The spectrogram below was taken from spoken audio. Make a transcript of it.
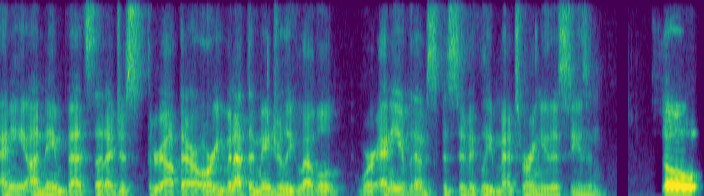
any unnamed vets that I just threw out there, or even at the major league level, were any of them specifically mentoring you this season? So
